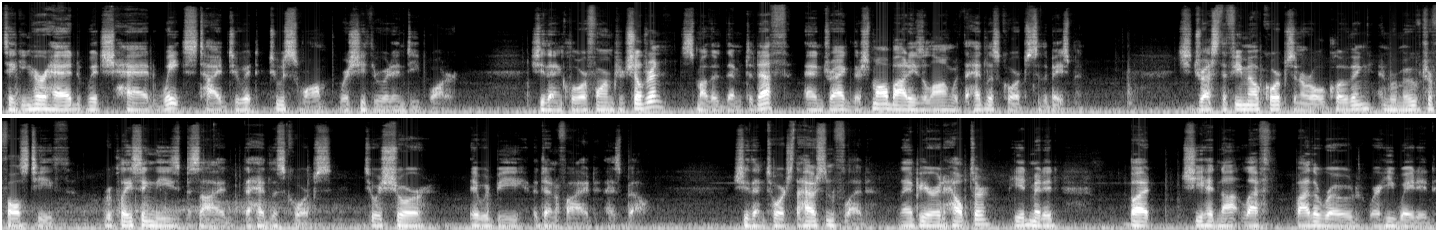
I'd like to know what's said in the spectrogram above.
taking her head, which had weights tied to it, to a swamp where she threw it in deep water. She then chloroformed her children, smothered them to death, and dragged their small bodies along with the headless corpse to the basement. She dressed the female corpse in her old clothing and removed her false teeth, replacing these beside the headless corpse to assure it would be identified as Belle. She then torched the house and fled. Lamphere had helped her, he admitted, but she had not left by the road where he waited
